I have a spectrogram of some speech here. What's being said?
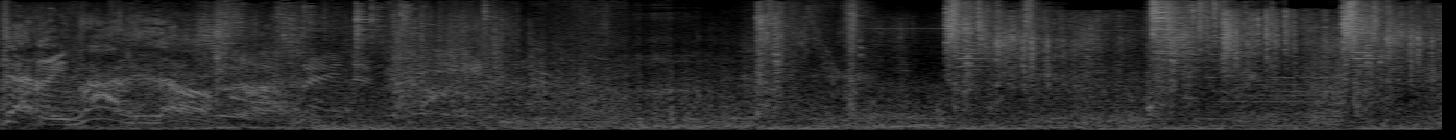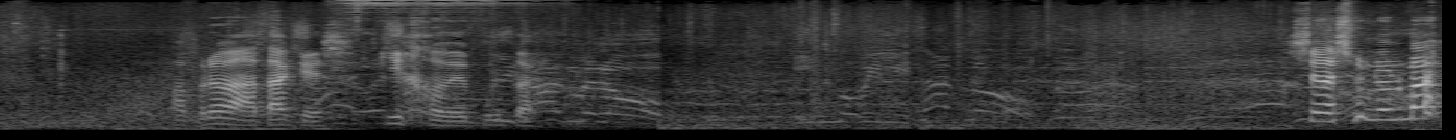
¡Derribadlo! A prueba de ataques. ¡Qué hijo de puta! ¿Serás un normal?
